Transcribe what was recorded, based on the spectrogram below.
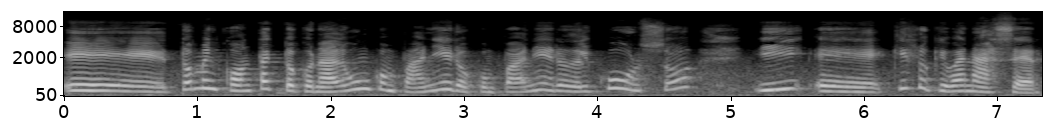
eh, tomen contacto con algún compañero o compañero del curso y eh, qué es lo que van a hacer.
